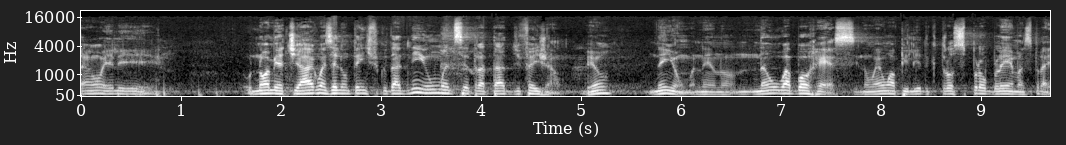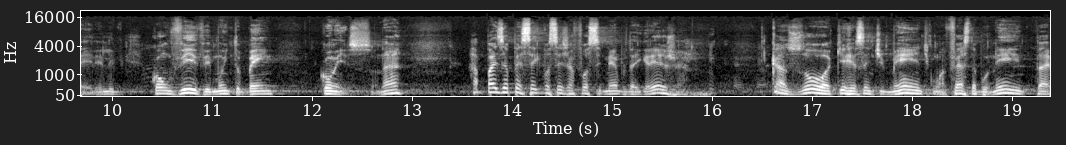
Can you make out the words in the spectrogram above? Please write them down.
então ele, o nome é Tiago, mas ele não tem dificuldade nenhuma de ser tratado de Feijão, viu? Nenhuma, né? não, não o aborrece, não é um apelido que trouxe problemas para ele. Ele convive muito bem com isso, né? Rapaz, eu pensei que você já fosse membro da igreja. Casou aqui recentemente, com uma festa bonita,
